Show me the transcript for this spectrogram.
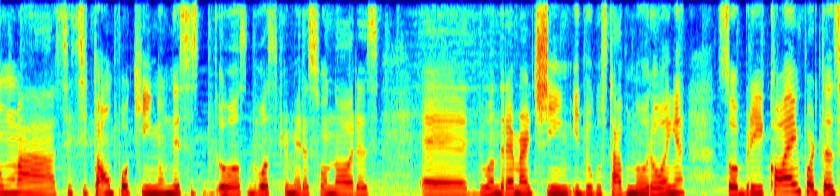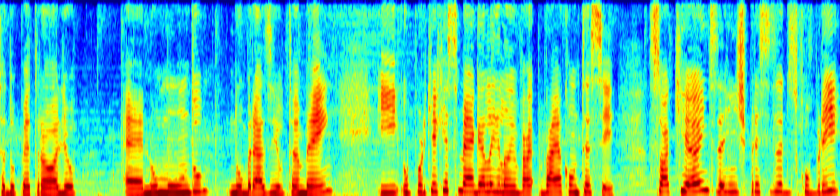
uma. se situar um pouquinho nessas duas, duas primeiras sonoras é, do André Martim e do Gustavo Noronha sobre qual é a importância do petróleo é, no mundo, no Brasil também. e o porquê que esse mega leilão vai, vai acontecer. Só que antes a gente precisa descobrir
